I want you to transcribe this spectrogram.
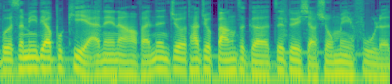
无什么了不起啊，那呢哈，反正就他就帮这个这对小兄妹付了。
